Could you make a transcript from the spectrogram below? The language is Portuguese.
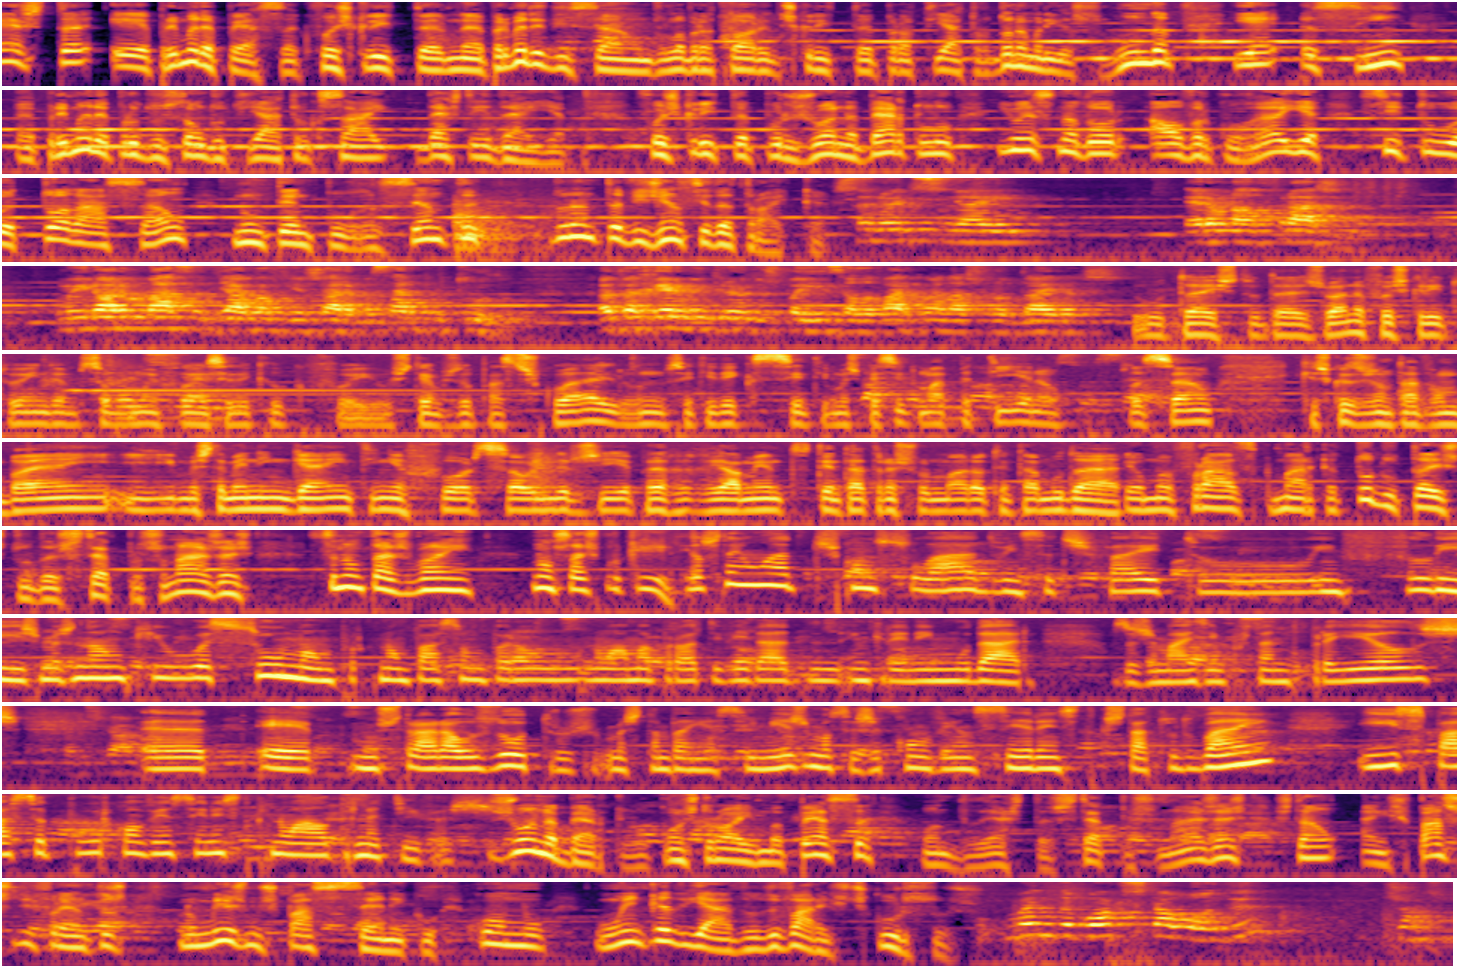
Esta é a primeira peça que foi escrita na primeira edição do Laboratório de Escrita para o Teatro Dona Maria II e é, assim, a primeira produção do teatro que sai desta ideia. Foi escrita por Joana Bertolo e o encenador Álvaro Correia situa toda a ação num tempo recente, durante a vigência da Troika. Esta noite sonhei. Era um naufrágio. Uma enorme massa de água a viajar, a passar por tudo a varrer o interior dos países, a lavar com ela as fronteiras. O texto da Joana foi escrito ainda sob uma influência daquilo que foi os tempos do Passos Coelho, no sentido de que se sentia uma espécie de uma apatia na população, que as coisas não estavam bem, e, mas também ninguém tinha força ou energia para realmente tentar transformar ou tentar mudar. É uma frase que marca todo o texto das sete personagens. Se não estás bem, não sabes porquê. Eles têm um lado desconsolado, insatisfeito, infeliz, mas não que o assumam porque não passam para um, não há uma proatividade em quererem mudar. Ou seja, mais importante para eles uh, é mostrar aos outros, mas também a si mesmo, ou seja, convencerem-se de que está tudo bem e isso passa por convencerem-se de que não há alternativas. Joana Bertolo constrói uma peça onde estas sete personagens estão em espaços diferentes no mesmo espaço cênico, como um encadeado de vários discursos. O comando da boxe está onde? Jorge,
